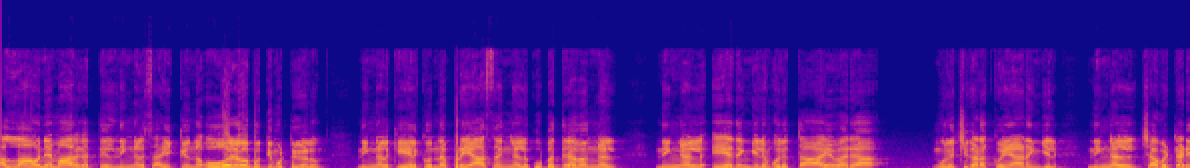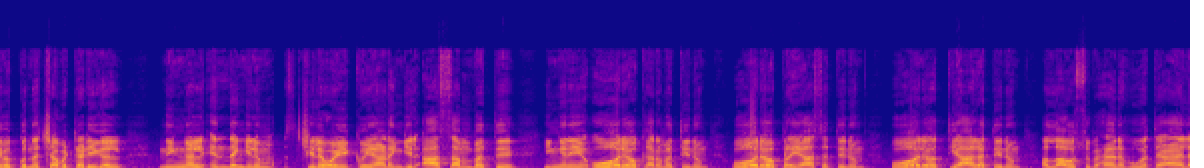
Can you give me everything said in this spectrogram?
അള്ളാഹുവിന്റെ മാർഗത്തിൽ നിങ്ങൾ സഹിക്കുന്ന ഓരോ ബുദ്ധിമുട്ടുകളും നിങ്ങൾ കേൾക്കുന്ന പ്രയാസങ്ങൾ ഉപദ്രവങ്ങൾ നിങ്ങൾ ഏതെങ്കിലും ഒരു താഴ്വര മുറിച്ചു കടക്കുകയാണെങ്കിൽ നിങ്ങൾ ചവിട്ടടി വെക്കുന്ന ചവിട്ടടികൾ നിങ്ങൾ എന്തെങ്കിലും ചിലവഴിക്കുകയാണെങ്കിൽ ആ സമ്പത്ത് ഇങ്ങനെ ഓരോ കർമ്മത്തിനും ഓരോ പ്രയാസത്തിനും ഓരോ ത്യാഗത്തിനും അള്ളാഹു സുബാനഹുവ തയാല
